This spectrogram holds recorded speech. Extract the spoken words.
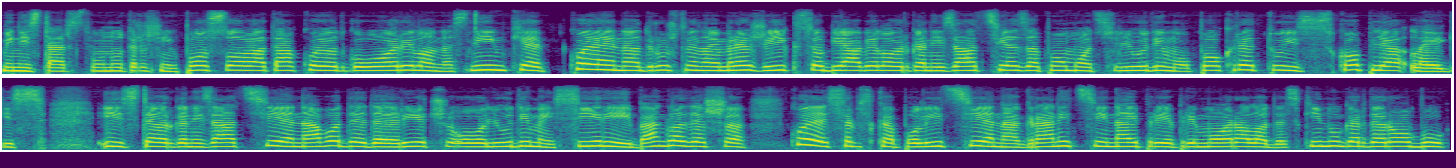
Ministarstvo unutrašnjih poslova tako je odgovorilo na snimke koje je na društvenoj mreži X objavila organizacija za pomoć ljudima u pokretu iz Skoplja Legis. Iz te organizacije navode da je riječ o ljudima iz Sirije i Bangladeša koje je srpska policija na granici najprije primorala da skinu garderobu,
